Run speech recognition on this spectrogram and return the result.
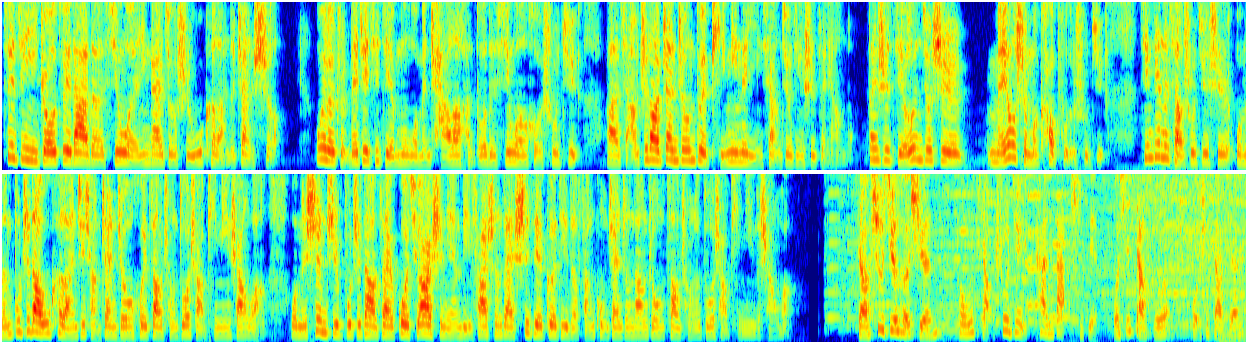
最近一周最大的新闻应该就是乌克兰的战事了。为了准备这期节目，我们查了很多的新闻和数据啊，想要知道战争对平民的影响究竟是怎样的。但是结论就是没有什么靠谱的数据。今天的小数据是我们不知道乌克兰这场战争会造成多少平民伤亡，我们甚至不知道在过去二十年里发生在世界各地的反恐战争当中造成了多少平民的伤亡。小数据和玄，从小数据看大世界。我是小何，我是小璇。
